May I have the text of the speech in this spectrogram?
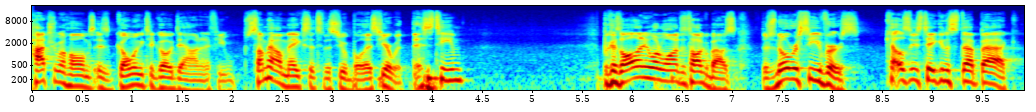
Patrick Mahomes is going to go down, and if he somehow makes it to the Super Bowl this year with this team, because all anyone wanted to talk about is there's no receivers. Kelce's taking a step back.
